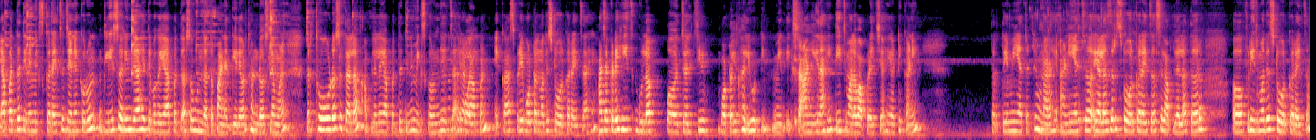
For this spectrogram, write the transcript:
या पद्धतीने मिक्स करायचं जेणेकरून ग्लिसरीन जे आहे ते बघा या पद्ध असं होऊन जातं पाण्यात गेल्यावर थंड असल्यामुळे. तर थोडंसं त्याला आपल्याला या पद्धतीने मिक्स करून घ्यायचं आहे. आपण एका स्प्रे बॉटलमध्ये स्टोअर करायचं आहे. माझ्याकडे हीच गुलाब जलची बॉटल खाली होती. मी एक्स्ट्रा आणली नाही. तीच मला वापरायची आहे या ठिकाणी. तर ते मी याच्यात ठेवणार आहे. आणि याचं याला जर स्टोअर करायचं असेल आपल्याला तर फ्रीजमध्ये स्टोअर करायचं.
